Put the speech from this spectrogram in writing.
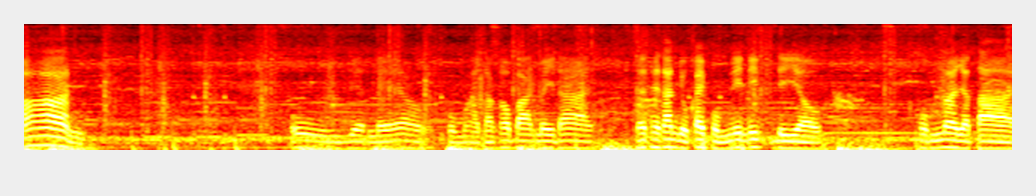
บ้าน โอ้เย็นแล้ว ผมหาทางเข้าบ้านไม่ได้ และไททันอยู่ใกล้ผมนิดนิดเดียว ผมน่าจะตาย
